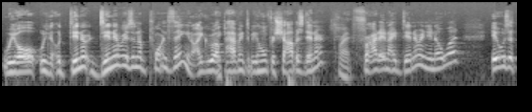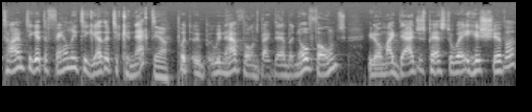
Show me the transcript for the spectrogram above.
We all you know dinner dinner is an important thing. You know, I grew up having to be home for Shabbos dinner, Right. Friday night dinner, and you know what? It was a time to get the family together to connect. Yeah. Put we didn't have phones back then, but no phones. You know, my dad just passed away. His shiva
